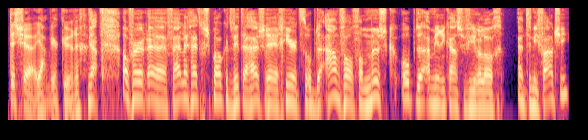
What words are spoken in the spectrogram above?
Dus ja, weer keurig. Ja, over veiligheid gesproken. Het Witte Huis reageert op de aanval van Musk op de Amerikaanse viroloog Anthony Fauci.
